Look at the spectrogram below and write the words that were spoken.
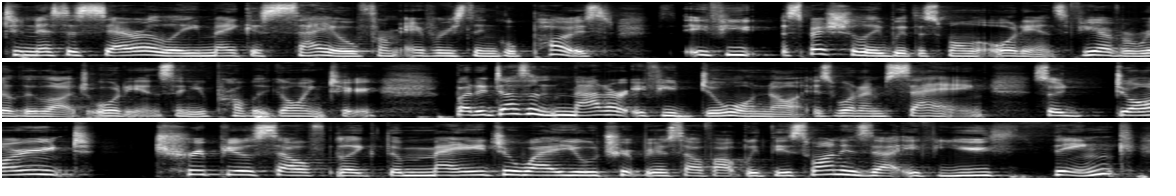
to necessarily make a sale from every single post. If you, especially with a smaller audience, if you have a really large audience, then you're probably going to. But it doesn't matter if you do or not, is what I'm saying. So don't trip yourself like the major way you'll trip yourself up with this one is that if you think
